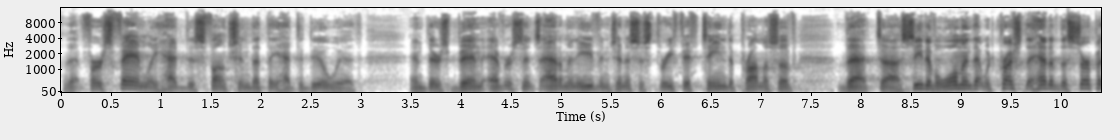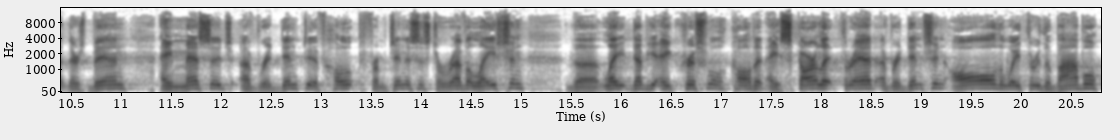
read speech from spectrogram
That first family had dysfunction that they had to deal with. And there's been ever since Adam and Eve in Genesis 3:15 the promise of that uh, seed of a woman that would crush the head of the serpent. There's been a message of redemptive hope from Genesis to Revelation. The late W.A. Criswell called it a scarlet thread of redemption all the way through the Bible.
